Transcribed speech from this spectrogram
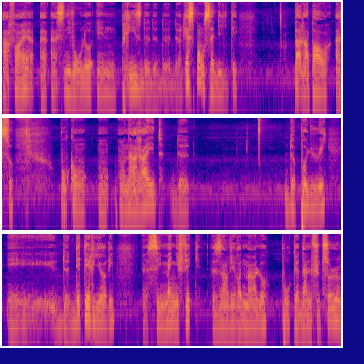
à faire à, ce niveau-là et une prise de, responsabilité par rapport à ça pour qu'on on, arrête de, de polluer et de détériorer euh, ces magnifiques environnements-là pour que dans le futur,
